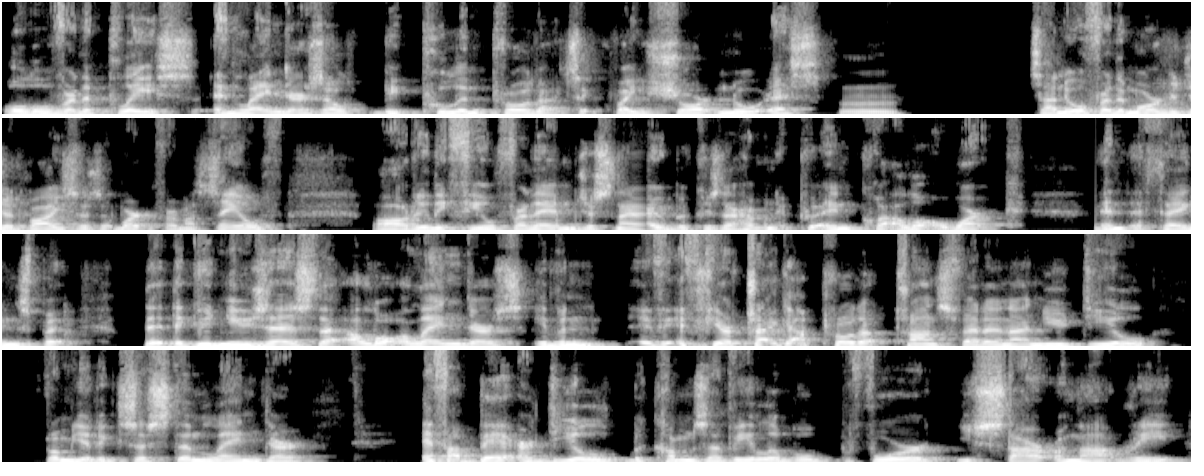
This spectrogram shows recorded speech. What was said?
all over the place, and lenders will be pulling products at quite short notice. Mm. So I know for the mortgage advisors that work for myself, I really feel for them just now because they're having to put in quite a lot of work into things. But the, the good news is that a lot of lenders, even if, if you're trying to get a product transfer in a new deal from your existing lender, if a better deal becomes available before you start on that rate,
